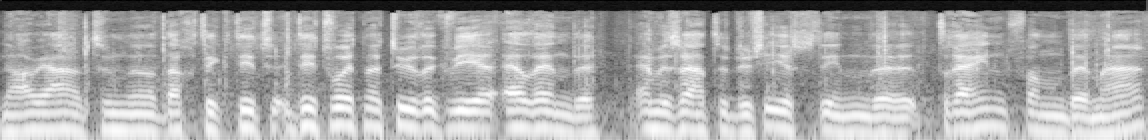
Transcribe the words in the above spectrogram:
Nou ja, toen dacht ik, dit, dit wordt natuurlijk weer ellende. En we zaten dus eerst in de trein van Den Haag.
